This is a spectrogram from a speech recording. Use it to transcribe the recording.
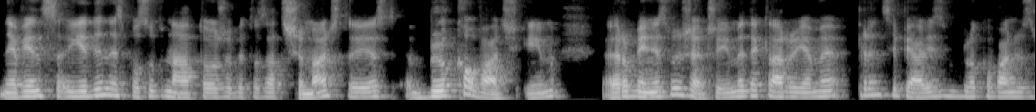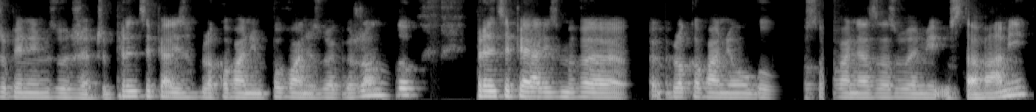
Więc jedyny sposób na to, żeby to zatrzymać, to jest blokować im robienie złych rzeczy. I my deklarujemy pryncypializm w blokowaniu zrobienia im złych rzeczy, pryncypializm w blokowaniu i powołaniu złego rządu, pryncypializm w blokowaniu głosowania za złymi ustawami,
